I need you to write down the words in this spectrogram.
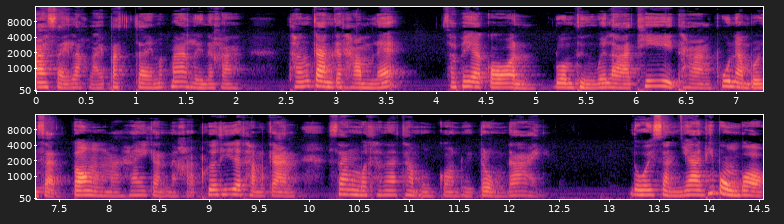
อาศัยหลากหลายปัจจัยมาก ๆ เลยนะคะ ทั้งการกระทำและทรัพยากรรวมถึงเวลาที่ทางผู้นำบริษัทต้องมาให้กันนะคะ เพื่อที่จะทำการสร้างวัฒนธรรมองค์กรโดยตรงได้ โดยสัญญาณที่บ่งบอก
